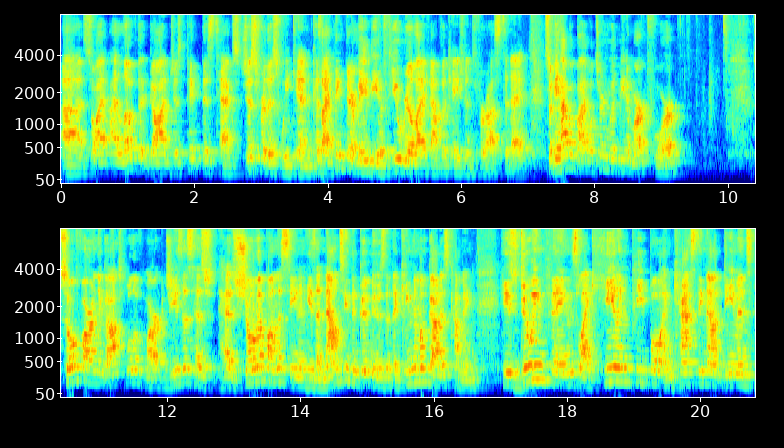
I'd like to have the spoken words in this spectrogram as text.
Uh, so I, I, love that God just picked this text just for this weekend because I think there may be a few real life applications for us today. So if you have a Bible, turn with me to Mark 4. So far in the Gospel of Mark, Jesus has, has shown up on the scene and he's announcing the good news that the kingdom of God is coming. He's doing things like healing people and casting out demons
